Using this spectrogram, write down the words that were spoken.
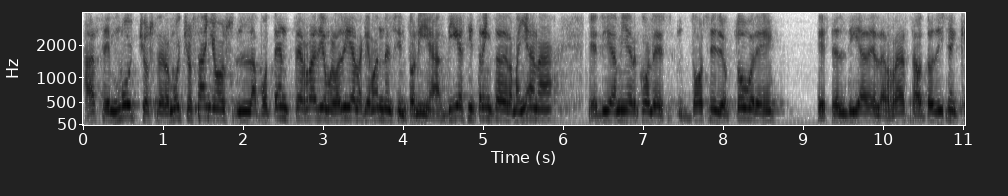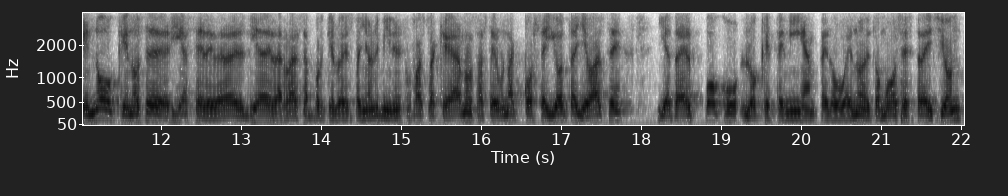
hace muchos, pero muchos años, la potente radio Melodía, la que manda en sintonía. 10 y 30 de la mañana, es día miércoles 12 de octubre, es el Día de la Raza. Otros dicen que no, que no se debería celebrar el Día de la Raza porque los españoles vinieron hasta quedarnos a hacer una cosa y otra, llevarse y a traer poco lo que tenían. Pero bueno, de todos modos es tradición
